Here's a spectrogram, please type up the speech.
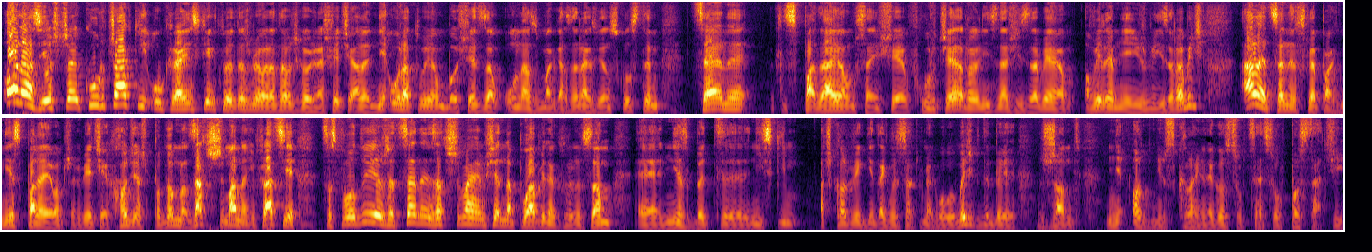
oraz jeszcze kurczaki ukraińskie, które też miały ratować kogoś na świecie, ale nie uratują, bo siedzą u nas w magazynach, w związku z tym ceny spadają w sensie w hurcie, rolnicy nasi zarabiają o wiele mniej niż mieli zarobić, ale ceny w sklepach nie spadają, o czym wiecie, chociaż podobno zatrzymano inflację, co spowoduje, że ceny zatrzymają się na pułapie, na którym są e, niezbyt e, niskim aczkolwiek nie tak wysokim, jak mógłby być, gdyby rząd nie odniósł kolejnego sukcesu w postaci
